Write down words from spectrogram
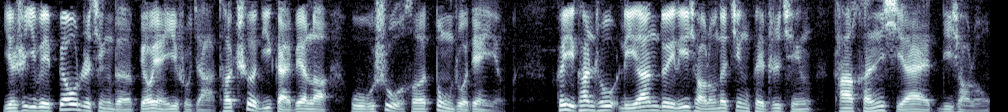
也是一位标志性的表演艺术家。他彻底改变了武术和动作电影。”可以看出，李安对李小龙的敬佩之情，他很喜爱李小龙。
